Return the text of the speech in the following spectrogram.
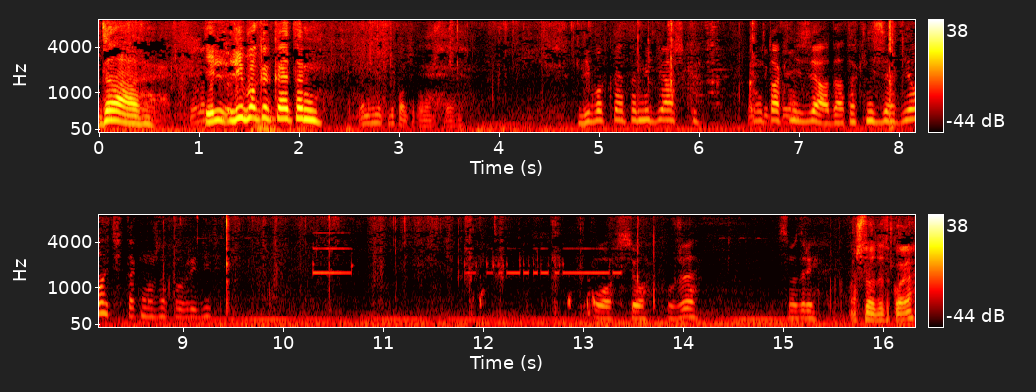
Да. И, либо какая-то, Я возьму телефон, типа, может, сразу. либо какая-то медяшка. Ну так нельзя, да, так нельзя делать, так можно повредить. О, все, уже, смотри. А что это такое?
